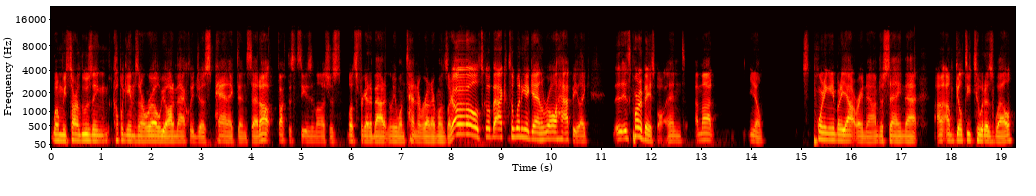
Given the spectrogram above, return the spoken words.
when we started losing a couple games in a row, we automatically just panicked and said, "Oh, fuck this season. Let's just let's forget about it." And then we won ten in a row. And everyone's like, "Oh, let's go back to winning again." We're all happy. Like it's part of baseball, and I'm not, you know, pointing anybody out right now. I'm just saying that I'm guilty to it as well.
